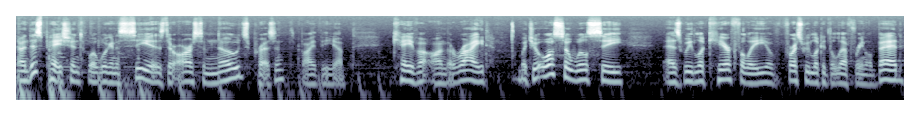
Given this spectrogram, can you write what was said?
Now, in this patient, what we're going to see is there are some nodes present by the uh, cava on the right, but you also will see, as we look carefully, first we look at the left renal bed,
